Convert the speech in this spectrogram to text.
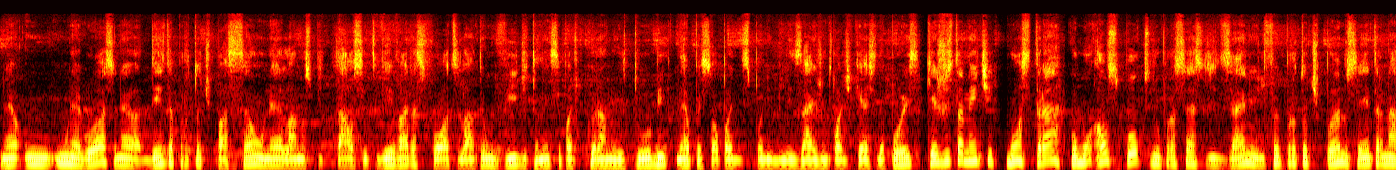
né, um, um negócio, né, desde a prototipação, né, lá no hospital, você vê várias fotos lá, tem um vídeo também que você pode procurar no YouTube, né? O pessoal pode disponibilizar aí ao podcast depois, que é justamente mostrar como aos poucos no processo de design ele foi prototipando, você entra na,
